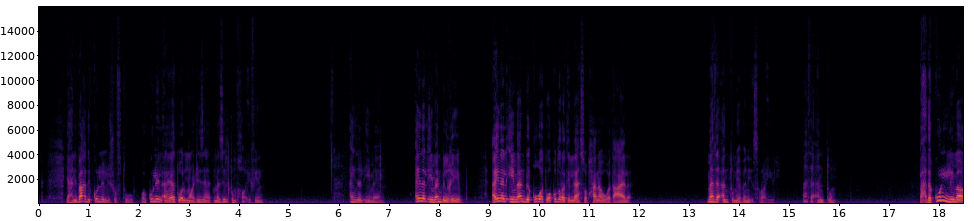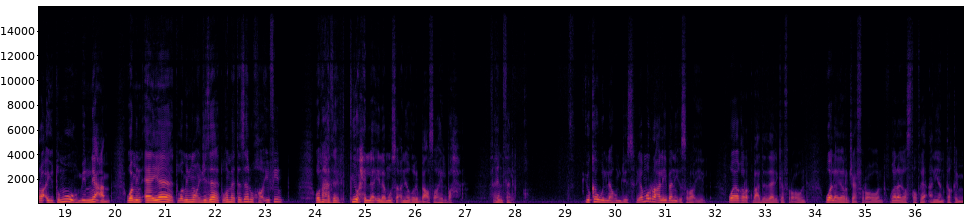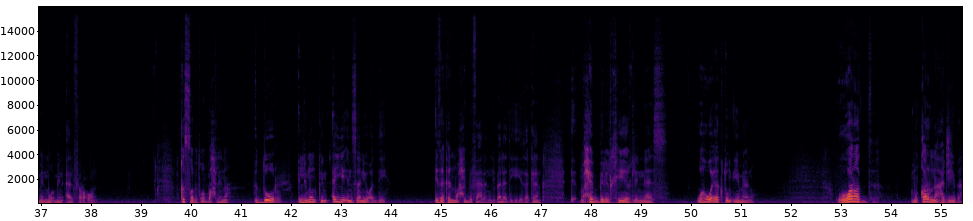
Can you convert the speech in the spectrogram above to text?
يعني بعد كل اللي شفتوه وكل الآيات والمعجزات ما زلتم خائفين أين الإيمان؟ أين الإيمان بالغيب؟ أين الإيمان بقوة وقدرة الله سبحانه وتعالى؟ ماذا أنتم يا بني إسرائيل؟ ماذا أنتم؟ بعد كل ما رأيتموه من نعم ومن آيات ومن معجزات وما تزالوا خائفين ومع ذلك يوحي الله إلى موسى أن يضرب بعصاه البحر فينفلق يكون لهم جسر يمر عليه بني إسرائيل ويغرق بعد ذلك فرعون ولا يرجع فرعون ولا يستطيع أن ينتقم من مؤمن آل فرعون القصة بتوضح لنا الدور اللي ممكن أي إنسان يؤديه. إذا كان محب فعلا لبلده إذا كان محب للخير للناس وهو يكتم إيمانه. ورد مقارنة عجيبة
